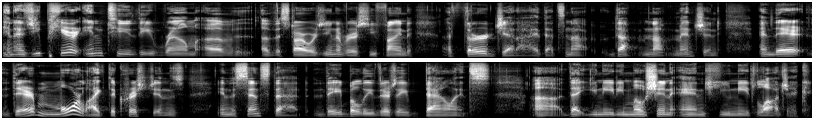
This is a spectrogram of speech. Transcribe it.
And as you peer into the realm of, of the Star Wars universe, you find a third Jedi that's not that not mentioned, and they're they're more like the Christians in the sense that they believe there's a balance uh, that you need emotion and you need logic,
